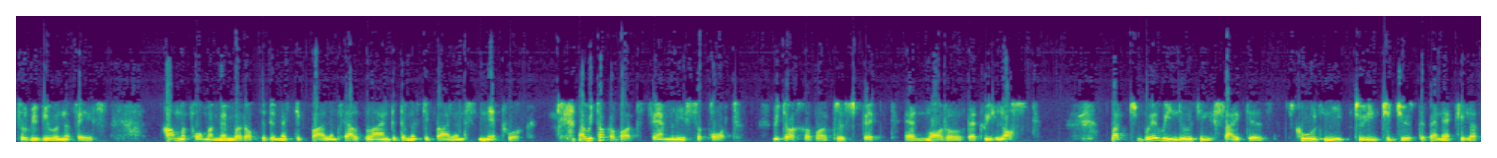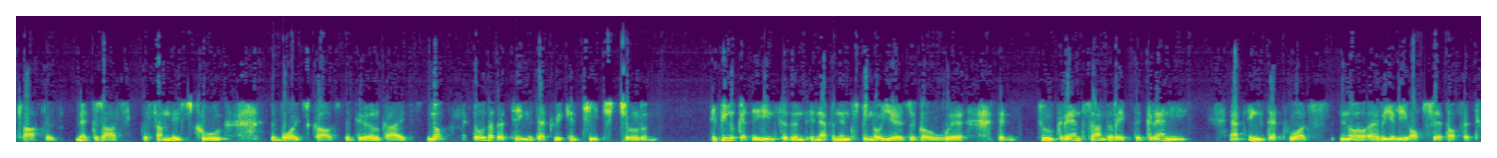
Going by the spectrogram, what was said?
till we blue in the face. I'm a former member of the Domestic Violence Helpline, the Domestic Violence Network. Now, we talk about family support. We talk about respect and moral that we lost. But where we're losing sight is schools need to introduce the vernacular classes, medras, the Sunday school, the Boy Scouts, the Girl Guides. You know, those are the things that we can teach children. If you look at the incident that happened in Spingo years ago where the two grandsons raped the granny, I think that was, you know, a really upset of it.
